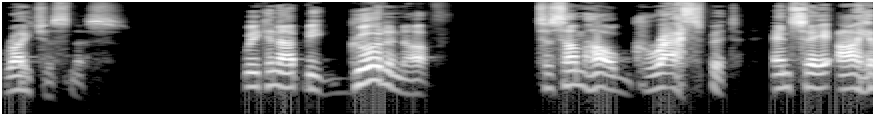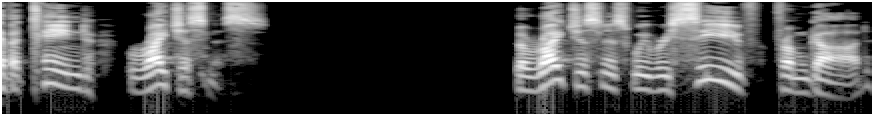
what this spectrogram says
righteousness. We cannot be good enough to somehow grasp it and say, I have attained righteousness. The righteousness we receive from God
